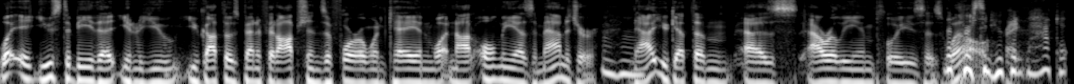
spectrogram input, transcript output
What it used to be that you know you you got those benefit options of 401k and whatnot only as a manager. Now you get them as hourly employees as The well. The person who right. couldn't hack it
